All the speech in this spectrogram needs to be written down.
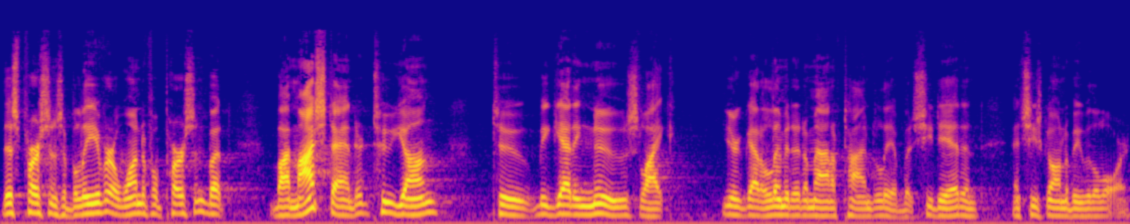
this person's a believer, a wonderful person, but by my standard, too young to be getting news like you've got a limited amount of time to live. But she did, and, and she's gone to be with the Lord.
